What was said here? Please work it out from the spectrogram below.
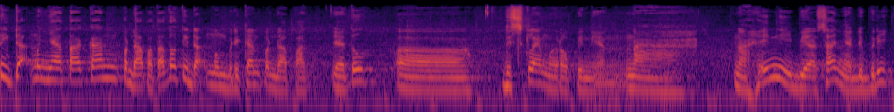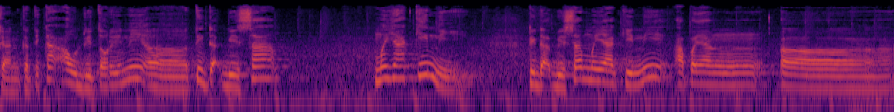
tidak menyatakan pendapat atau tidak memberikan pendapat yaitu uh, disclaimer opinion. Nah, nah ini biasanya diberikan ketika auditor ini uh, tidak bisa meyakini, tidak bisa meyakini apa yang uh,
